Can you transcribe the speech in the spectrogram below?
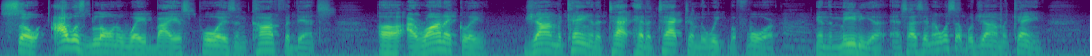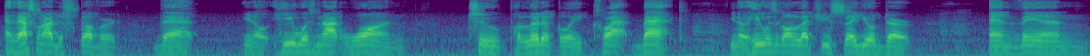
So I was blown away by his poise and confidence. Uh, ironically, John McCain had attacked, had attacked him the week before in the media. And so I said, man, what's up with John McCain? And that's when I discovered that, you know, he was not one to politically clap back. You know, he was going to let you say your dirt and then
